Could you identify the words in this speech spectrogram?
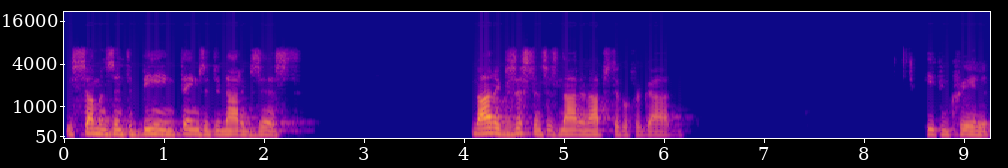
he summons into being things that do not exist. Non existence is not an obstacle for God. He can create it.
